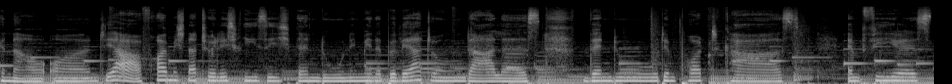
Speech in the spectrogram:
Genau, und ja, freue mich natürlich riesig, wenn du mir eine Bewertung da lässt, wenn du den Podcast empfiehlst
